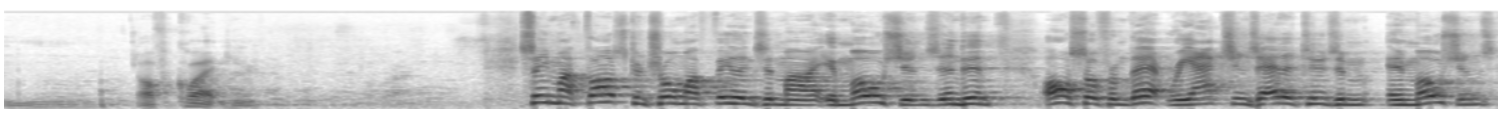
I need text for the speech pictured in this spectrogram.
Mm, awful quiet here. See, my thoughts control my feelings and my emotions, and then also from that, reactions, attitudes, and emotions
